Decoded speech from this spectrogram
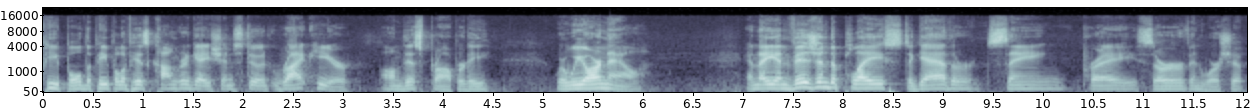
people, the people of his congregation, stood right here on this property where we are now. And they envisioned a place to gather, sing, pray, serve, and worship.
